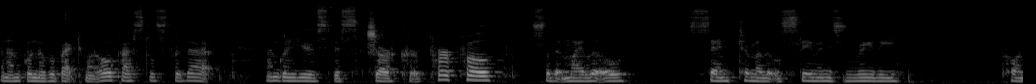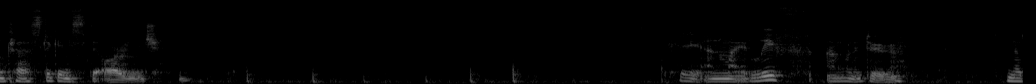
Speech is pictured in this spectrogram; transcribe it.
and I'm going to go back to my oil pastels for that. I'm going to use this darker purple so that my little center, my little stamens really contrast against the orange. Okay, and my leaf, I'm going to do a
